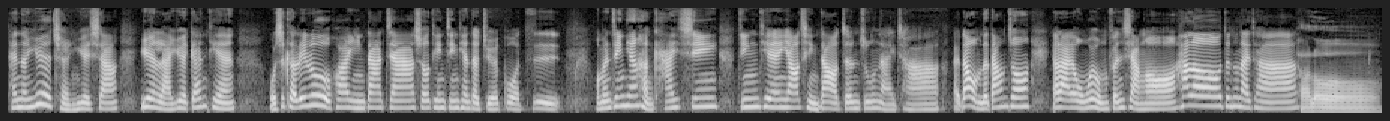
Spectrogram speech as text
才能越陈越香，越来越甘甜。我是可丽露，欢迎大家收听今天的绝果子。我们今天很开心，今天邀请到珍珠奶茶来到我们的当中，要来了我们为我们分享哦。Hello，珍珠奶茶。Hello。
